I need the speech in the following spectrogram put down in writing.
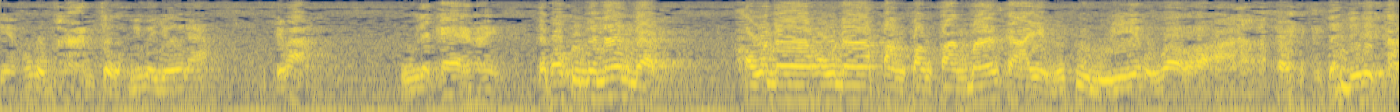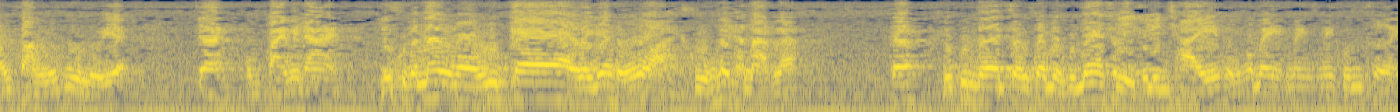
เนี่ยเพราะผมผ่านโจทย์นี้มาเยอะแล้วใช่ป่ะผมจะแก้ให้ แต่พอคุณมานั่งแบบภาวนาภาวนาปังปังปังม้ากายอย่างหลวงปู่หลุยผมก็อ่าแต่นี้ไปถามฝั่งหลวงปู่หลุยอะนะผมไปไม่ได้ หรือคุณมานั่งมองลูกแก้วอะไรเงี้ยผมว่าครูไม่ถนัดแล้วนะหรือคุณเดินจงกรมอย่างคุณแม่สลีกลินชัยผมก็ไม่ไม่ไม่คุ้นเคย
